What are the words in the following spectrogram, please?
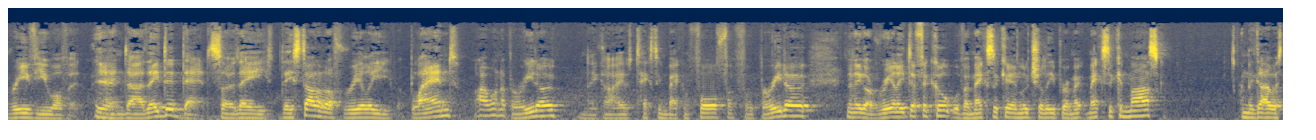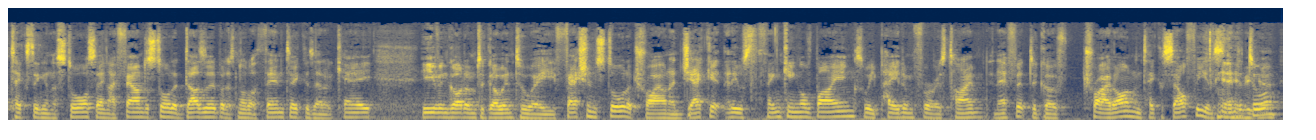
review of it, Yeah. and uh, they did that. So they they started off really bland. I want a burrito, and the guy was texting back and forth for, for burrito. Then they got really difficult with a Mexican lucha libre Mexican mask. And the guy was texting in the store saying, I found a store that does it, but it's not authentic. Is that okay? He even got him to go into a fashion store to try on a jacket that he was thinking of buying. So he paid him for his time and effort to go f- try it on and take a selfie and send There it to go. him.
